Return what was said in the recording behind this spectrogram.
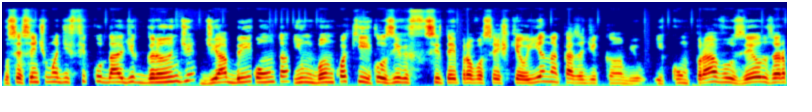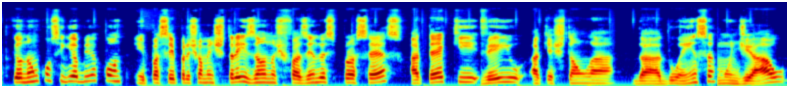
você sente uma dificuldade grande de abrir conta em um banco aqui. Inclusive, citei para vocês que eu ia na casa de câmbio e comprava os euros, era porque eu não conseguia abrir a conta. E passei praticamente três anos fazendo esse processo, até que veio a questão lá da doença mundial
